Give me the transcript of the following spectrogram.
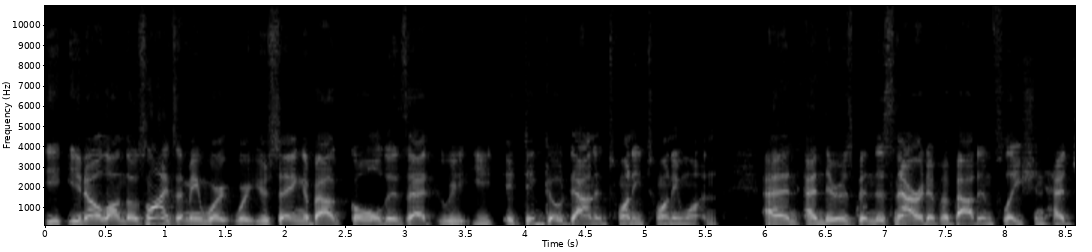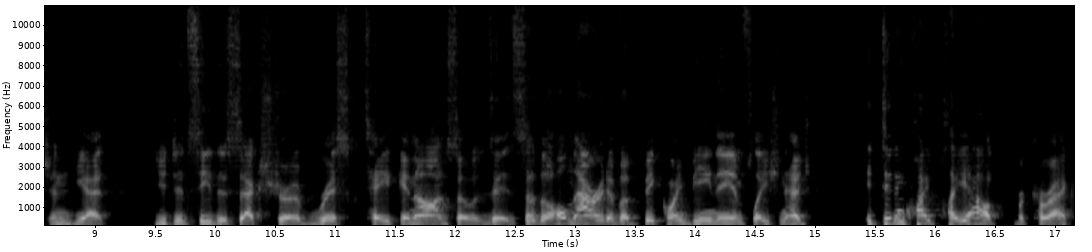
You know, along those lines, I mean, what, what you're saying about gold is that we, it did go down in 2021, and and there has been this narrative about inflation hedge, and yet you did see this extra risk taken on. So, so the whole narrative of Bitcoin being the inflation hedge, it didn't quite play out. Correct?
